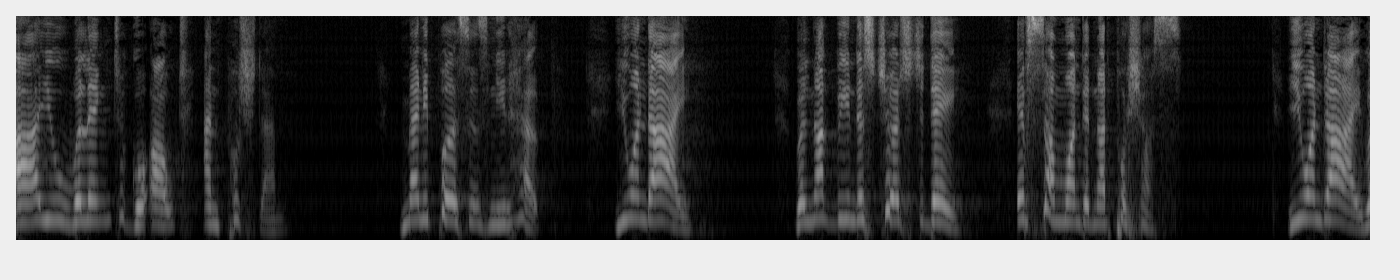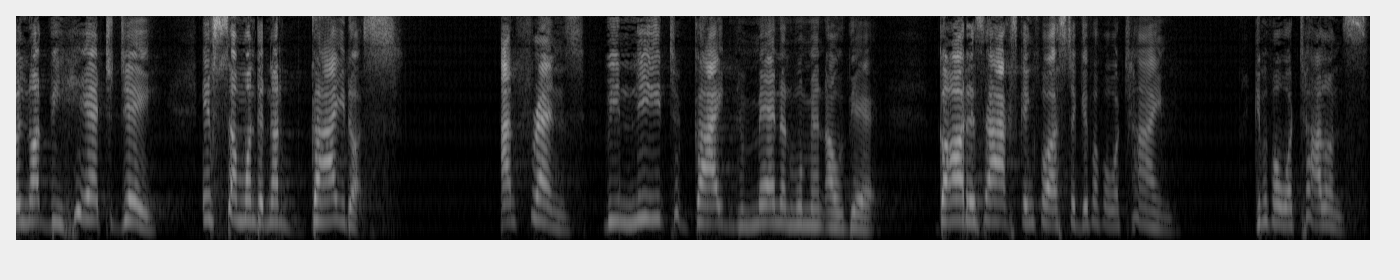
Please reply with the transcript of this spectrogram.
Are you willing to go out and push them? Many persons need help. You and I will not be in this church today if someone did not push us. You and I will not be here today if someone did not guide us. And friends, we need to guide the men and women out there. God is asking for us to give up our time, give up our talents,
